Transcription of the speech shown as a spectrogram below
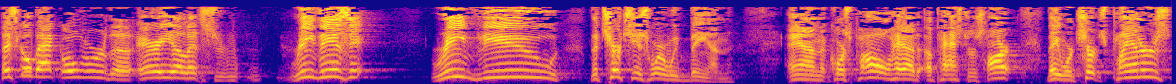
Let's go back over the area. Let's revisit, review the churches where we've been. And of course, Paul had a pastor's heart. They were church planners,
